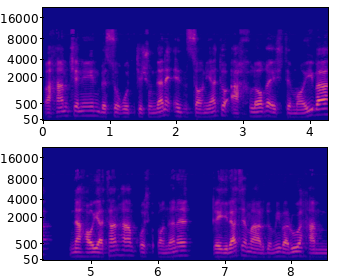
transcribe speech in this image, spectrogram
و همچنین به سقوط کشوندن انسانیت و اخلاق اجتماعی و نهایتا هم خشکاندن غیرت مردمی و روح, هم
